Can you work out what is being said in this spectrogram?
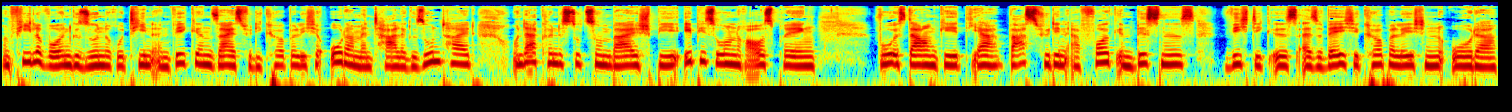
Und viele wollen gesunde Routinen entwickeln, sei es für die körperliche oder mentale Gesundheit. Und da könntest du zum Beispiel Episoden rausbringen, wo es darum geht, ja, was für den Erfolg im Business wichtig ist, also welche körperlichen oder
